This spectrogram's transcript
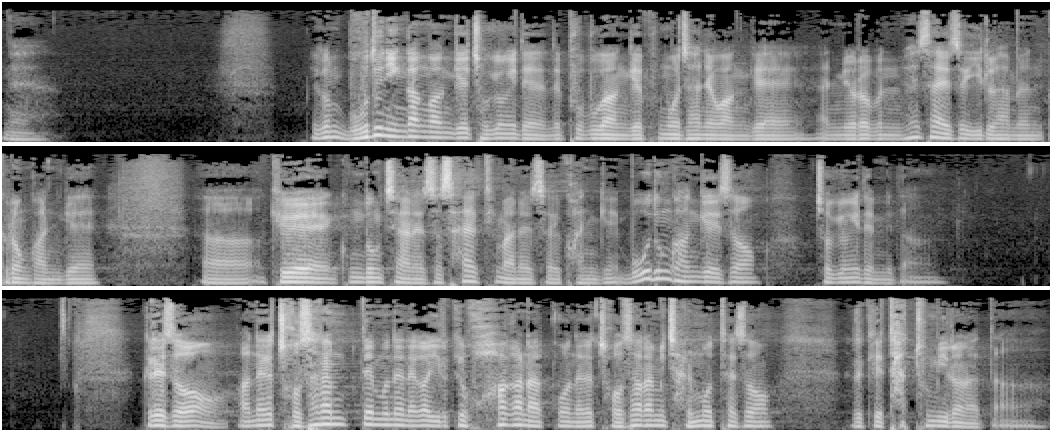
네. 이건 모든 인간관계에 적용이 되는데 부부관계, 부모-자녀 관계, 아니면 여러분 회사에서 일을 하면 그런 관계, 어, 교회 공동체 안에서 사역팀 안에서의 관계, 모든 관계에서 적용이 됩니다. 그래서 아, 내가 저 사람 때문에 내가 이렇게 화가 났고 내가 저 사람이 잘못해서 이렇게 다툼이 일어났다.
